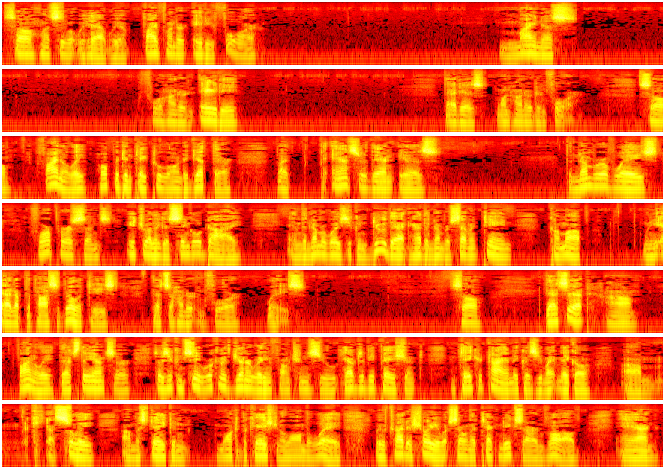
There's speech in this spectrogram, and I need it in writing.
So let's see what we have. We have 584 minus 480, that is 104. So finally, hope it didn't take too long to get there, but the answer then is the number of ways four persons, each rolling a single die, and the number of ways you can do that, have the number 17 come up when you add up the possibilities, that's 104 ways. So that's it. Um, finally, that's the answer. So as you can see, working with generating functions, you have to be patient and take your time because you might make a, um, a, silly uh, mistake in multiplication along the way. We've tried to show you what some of the techniques are involved. And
